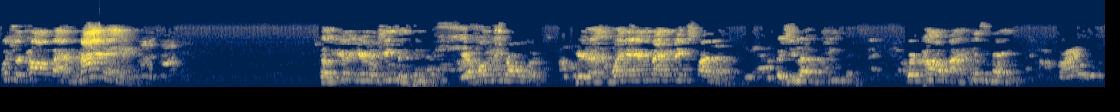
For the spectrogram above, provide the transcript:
which are called by my name, uh-huh. So you're, you're the Jesus people. You're a holy rollers. You're the one that everybody makes fun of because you love Jesus. We're called by his name. Right.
